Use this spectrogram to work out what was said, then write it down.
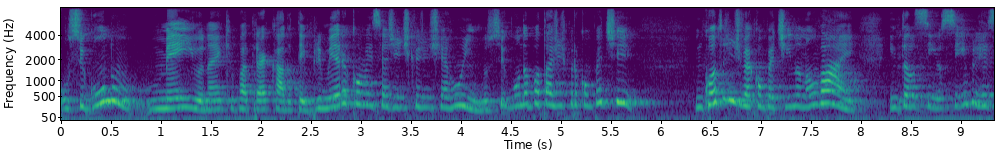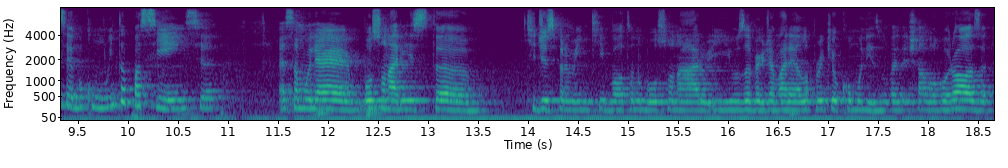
o segundo meio né, que o patriarcado tem, primeiro é convencer a gente que a gente é ruim, o segundo é botar a gente para competir. Enquanto a gente estiver competindo, não vai. Então, assim, eu sempre recebo com muita paciência essa mulher bolsonarista que diz para mim que vota no Bolsonaro e usa verde e amarelo porque o comunismo vai deixá-la horrorosa.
